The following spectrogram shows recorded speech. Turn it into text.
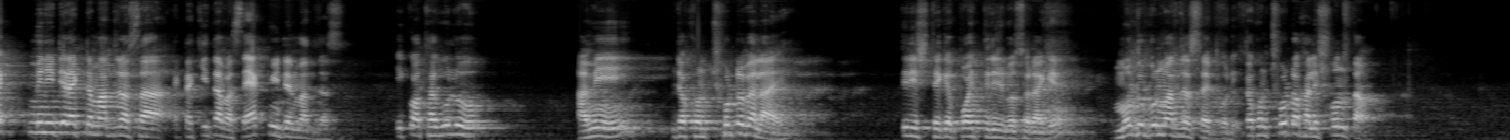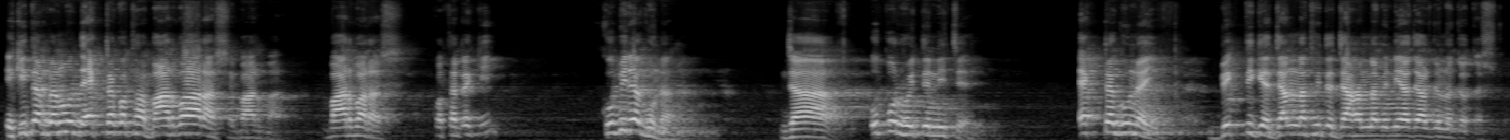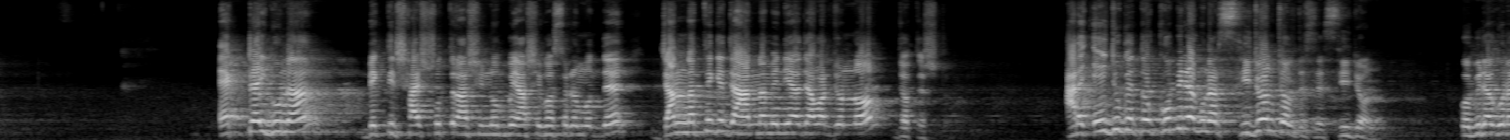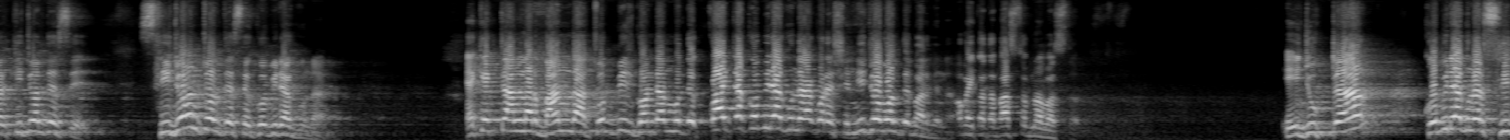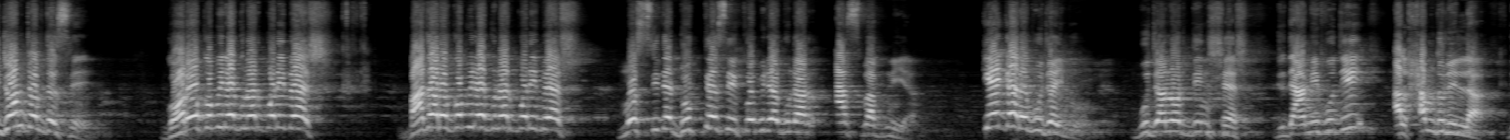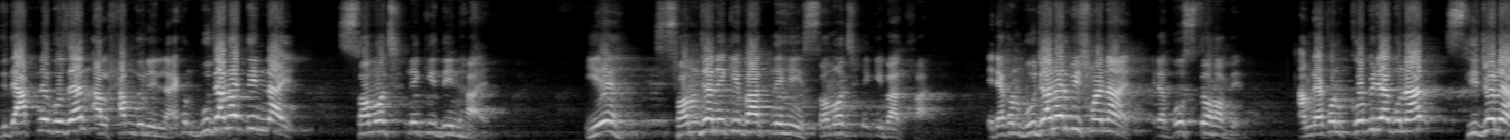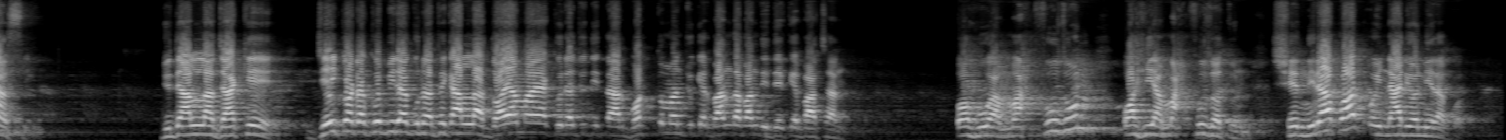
এক মিনিটের একটা মাদ্রাসা, একটা কিতাব আছে, এক মিনিটের মাদ্রাসা। এই কথাগুলো আমি যখন ছোটবেলায় তিরিশ থেকে পঁয়ত্রিশ বছর আগে মধুপুর মাদ্রাসায় পড়ি, তখন ছোট খালি শুনতাম। এই কিতাবটার মধ্যে একটা কথা বারবার আসে, বারবার বারবার আসে। কথাটা কি? কবিরা গুণা, যা উপর হইতে নিচে। একটা গুণাই ব্যক্তিকে জান্নাত হইতে জাহান নামে নিয়ে যাওয়ার জন্য যথেষ্ট। একটাই গুণা ব্যক্তির ষাট, সত্তর, আশি, নব্বই, আশি বছরের মধ্যে জান্নাত থেকে জাহান নামে নিয়ে যাওয়ার জন্য যথেষ্ট। আর এই যুগে তো কবিরা গুনার সিজন চলতেছে সিজন কবিরা গুনার কি চলতেছে? সিজন চলতেছে কবিরা গুনার। এক একটা আল্লাহর বান্দা চব্বিশ ঘণ্টার মধ্যে কয়টা কবিরা গুনাহ করে সে নিজেও বলতে পারবে না। ভাই, কথা বাস্তব না বাস্তব? এই যুগটা কবিরাগুলার সৃজন চলতেছে। গড় কবিরাগুলার পরিবেশ, বাজারও কবিরাগুলার পরিবেশ, মসজিদে ঢুকতেছি কবিরাগুলার আসবাব নিয়ে। কে কারে বুঝাইব? বুঝানোর দিন শেষ। যদি আমি বুঝি, আলহামদুলিল্লাহ। যদি আপনি বুঝেন, আলহামদুলিল্লাহ। এখন বুঝানোর দিন নাই, সমজ নাকি দিন হায়। ইয়ে সমঝানে কি বাত নেহি, সমজ নাকি বাত হায়। এটা এখন বুঝানোর বিষয় নাই, এটা বুঝতে হবে। আমরা এখন কবিরা গুনার সিজনে আছি। যদি আল্লাহ যাকে যেই কটা কবিরা গুনা থেকে আল্লাহ দয়া, মায়া করে যদি তার বর্তমান যুগের বান্দা বান্দিদেরকে বাঁচান, অহুয়া মাহফুজুন, অহিয়া মাহফুজতুন। সে নিরাপদ, ওই নারীও নিরাপদ।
